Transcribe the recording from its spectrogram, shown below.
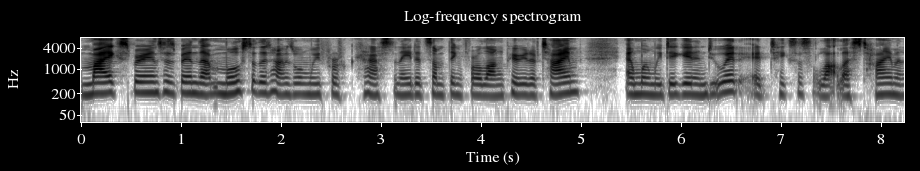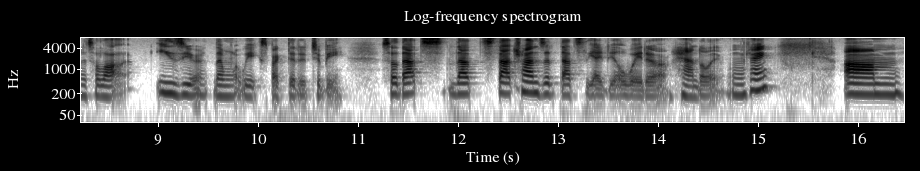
My experience has been that most of the times when we've procrastinated something for a long period of time, and when we dig in and do it, it takes us a lot less time and it's a lot easier than what we expected it to be. So that's that's that transit. That's the ideal way to handle it. Okay. Um,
